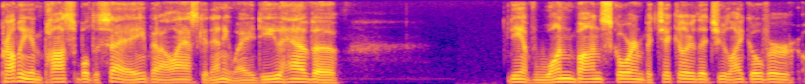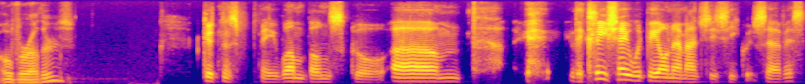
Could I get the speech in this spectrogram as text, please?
Probably impossible to say, but I'll ask it anyway. Do you have a do you have one Bond score in particular that you like over over others? Goodness me, one Bond score. Um, the cliche would be on Her Majesty's Secret Service.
